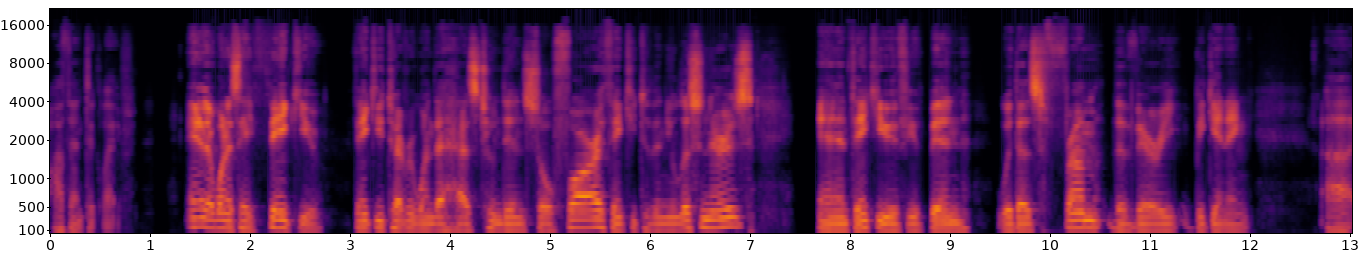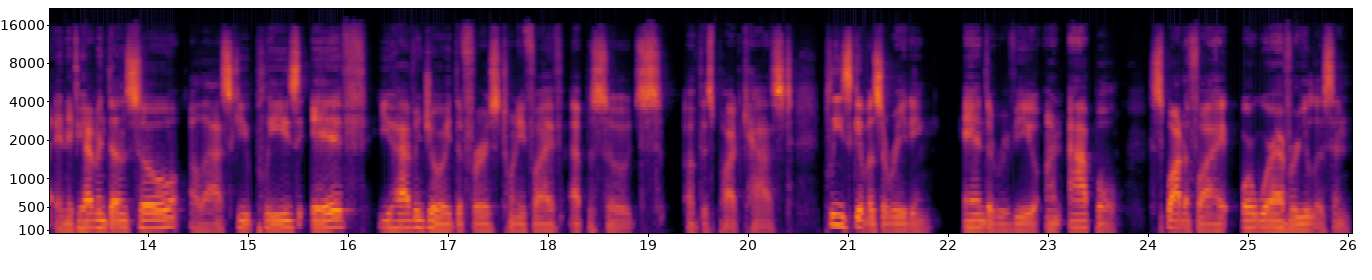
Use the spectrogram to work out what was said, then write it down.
authentic life. And I want to say thank you. Thank you to everyone that has tuned in so far. Thank you to the new listeners. And thank you if you've been with us from the very beginning. Uh, and if you haven't done so, I'll ask you, please, if you have enjoyed the first 25 episodes of this podcast, please give us a rating and a review on Apple, Spotify, or wherever you listen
